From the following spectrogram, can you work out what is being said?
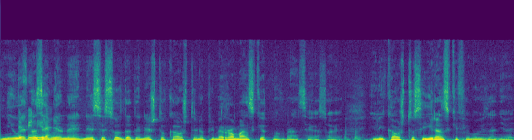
ни у една земја не, не се создаде нешто као што е на пример романскиот нов бран сега со овие. Uh -huh. Или као што се ирански филмови задниве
